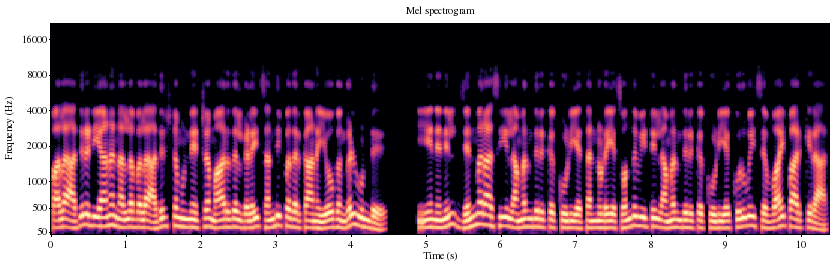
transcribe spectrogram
பல அதிரடியான நல்லபல அதிர்ஷ்ட முன்னேற்ற மாறுதல்களை சந்திப்பதற்கான யோகங்கள் உண்டு. ஏனெனில் ஜென்மராசியில் அமர்ந்திருக்கக்கூடிய தன்னுடைய சொந்த வீட்டில் அமர்ந்திருக்கக்கூடிய குருவை செவ்வாய் பார்க்கிறார்.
